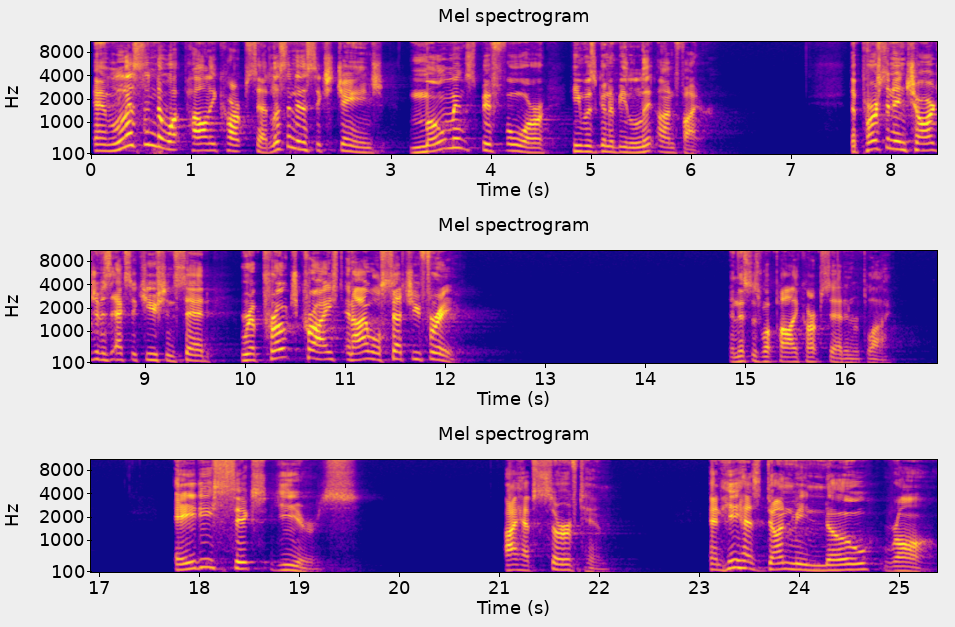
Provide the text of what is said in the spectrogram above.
And listen to what Polycarp said. Listen to this exchange moments before he was going to be lit on fire. The person in charge of his execution said, Reproach Christ and I will set you free. And this is what Polycarp said in reply 86 years I have served him, and he has done me no wrong.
